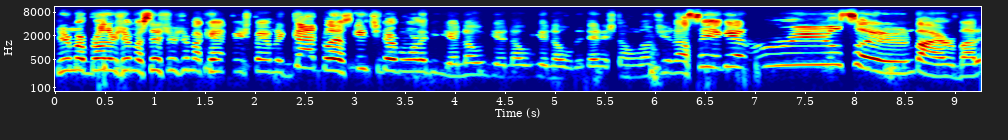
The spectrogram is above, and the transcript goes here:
You're my brothers, you're my sisters, you're my catfish family. God bless each and every one of you. You know, you know, you know that Danny Stone loves you. And I'll see you again real soon. Bye, everybody.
